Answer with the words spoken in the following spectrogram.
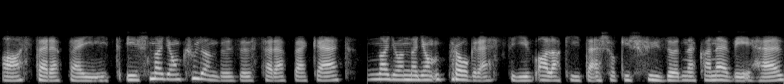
a szerepeit, és nagyon különböző szerepeket, nagyon-nagyon progresszív alakítások is fűződnek a nevéhez.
